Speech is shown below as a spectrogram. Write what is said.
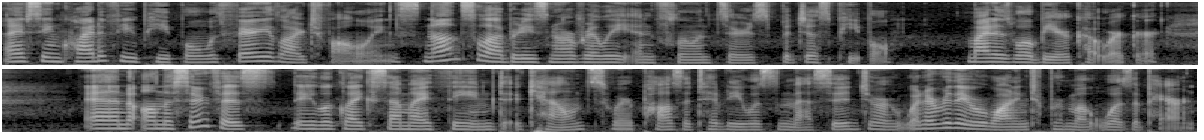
I've seen quite a few people with very large followings, not celebrities nor really influencers, but just people. Might as well be your coworker. And on the surface, they look like semi themed accounts where positivity was the message or whatever they were wanting to promote was apparent.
